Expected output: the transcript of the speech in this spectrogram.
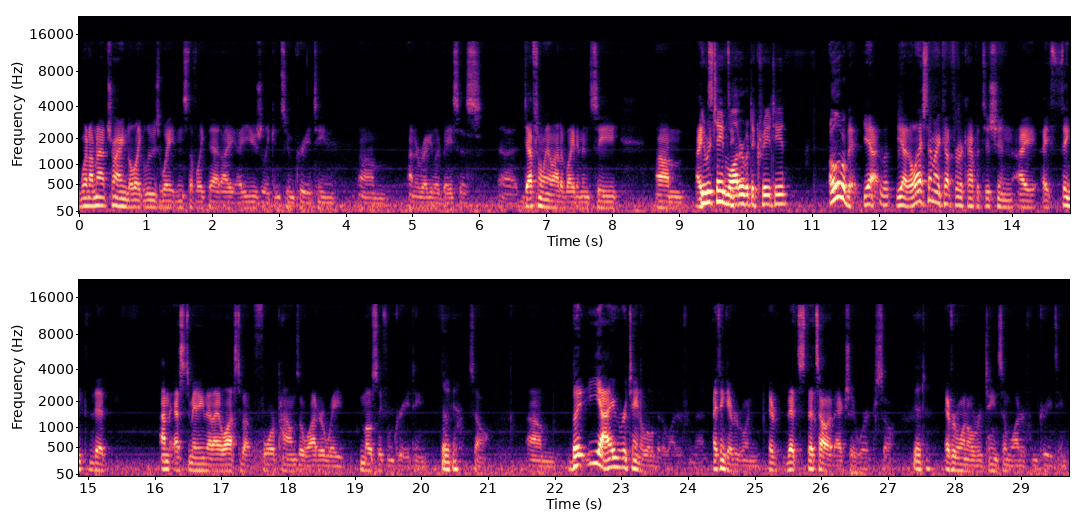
when I'm not trying to like lose weight and stuff like that, I, I usually consume creatine um, on a regular basis. Uh, definitely a lot of vitamin C. Um, I You retain t- water with the creatine? a little bit, yeah, yeah. The last time I cut for a competition, I I think that I'm estimating that I lost about four pounds of water weight, mostly from creatine. Okay. So, um, but yeah, I retain a little bit of water from that. I think everyone ev- that's that's how it actually works. So Gotcha. everyone will retain some water from creatine.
